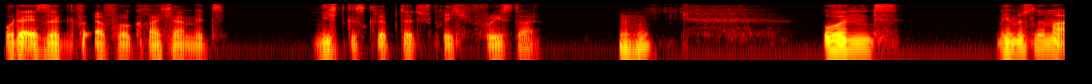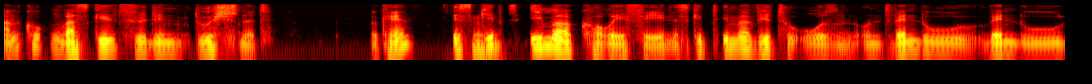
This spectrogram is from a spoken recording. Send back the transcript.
oder ist er erfolgreicher mit nicht geskriptet, sprich Freestyle? Mhm. Und wir müssen immer angucken, was gilt für den Durchschnitt. Okay? Es Mhm. gibt immer Koryphäen, es gibt immer Virtuosen. Und wenn du, wenn du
